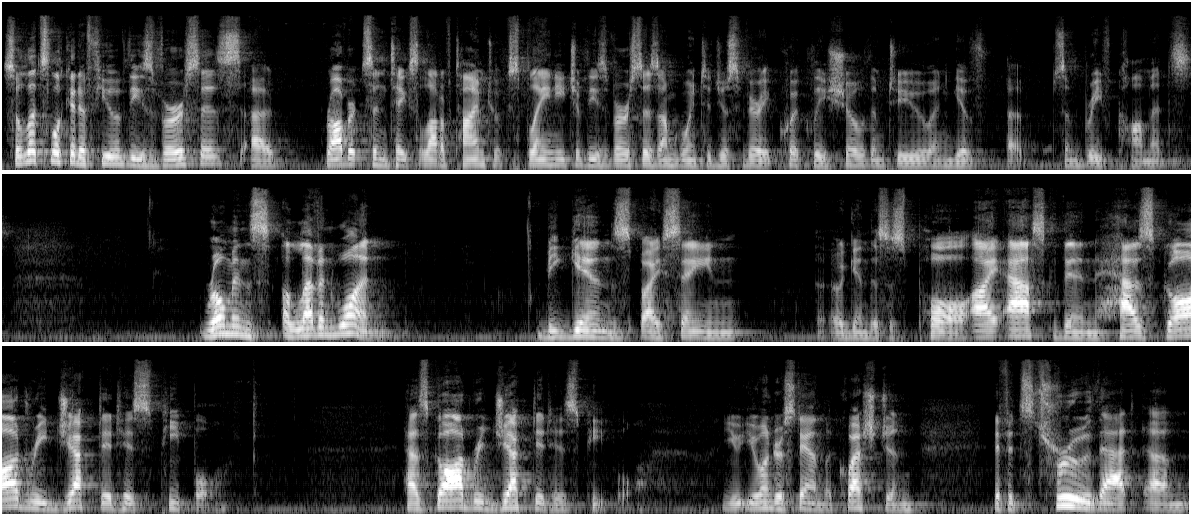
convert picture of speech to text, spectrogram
So let's look at a few of these verses. Uh, Robertson takes a lot of time to explain each of these verses. I'm going to just very quickly show them to you and give uh, some brief comments. Romans 11:1 begins by saying again this is Paul, I ask then, has God rejected his people? Has God rejected his people? You, you understand the question if it's true that um,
